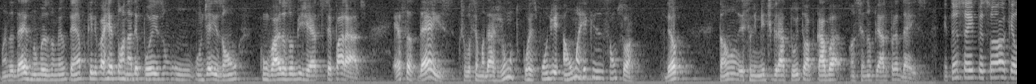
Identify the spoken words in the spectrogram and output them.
Manda 10 números no mesmo tempo, que ele vai retornar depois um, um JSON com vários objetos separados. Essas 10, se você mandar junto, corresponde a uma requisição só, entendeu? Então, esse limite gratuito acaba sendo ampliado para 10. Então é isso aí, pessoal. Aqui é o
